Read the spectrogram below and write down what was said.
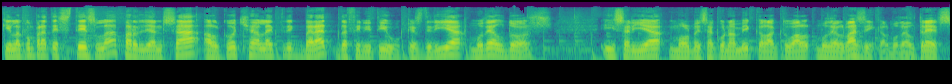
qui l'ha comprat és Tesla per llançar el cotxe elèctric barat definitiu, que es diria Model 2, i seria molt més econòmic que l'actual model bàsic, el model 3.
